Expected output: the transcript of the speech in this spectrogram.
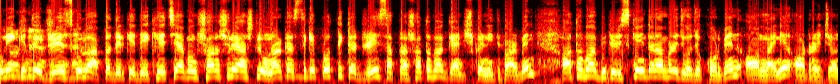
উনি কিন্তু এই ড্রেসগুলো আপনাদেরকে দেখিয়েছে এবং সরাসরি আসলে ওনার কাছ থেকে প্রত্যেকটা ড্রেস আপনারা শতভাগ গ্যারান্টি করে নিতে পারবেন অথবা ভিডিওর স্ক্রিনে নাম্বারে যোগাযোগ করবেন অনলাইনে অর্ডারের জন্য।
